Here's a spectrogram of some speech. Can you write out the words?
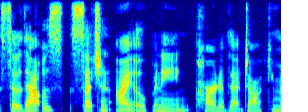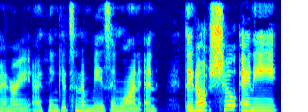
So that was such an eye opening part of that documentary. I think it's an amazing one. And they don't show any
